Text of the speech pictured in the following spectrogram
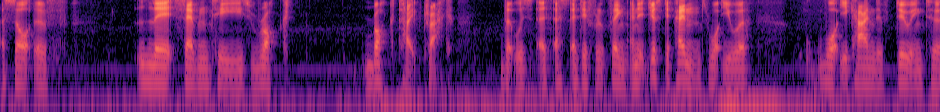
a sort of late seventies rock rock type track that was a, a, a different thing, and it just depends what you were what you're kind of doing to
